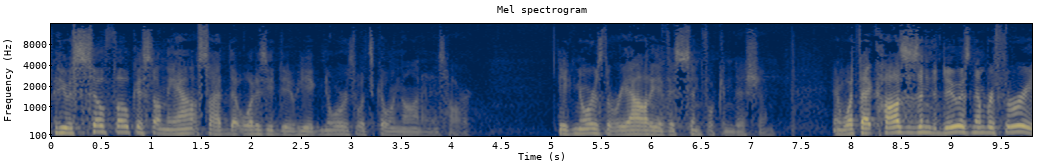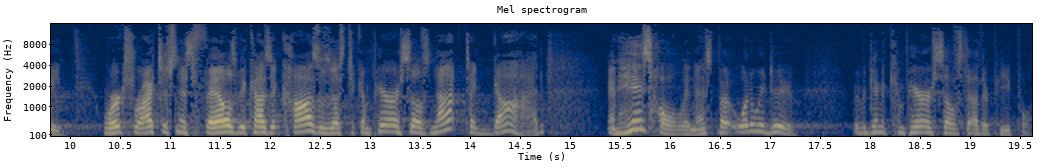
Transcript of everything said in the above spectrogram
But he was so focused on the outside that what does he do? He ignores what's going on in his heart. He ignores the reality of his sinful condition. And what that causes him to do is number three works righteousness fails because it causes us to compare ourselves not to God and his holiness, but what do we do? We begin to compare ourselves to other people.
